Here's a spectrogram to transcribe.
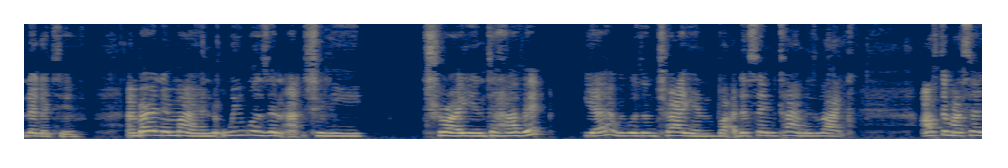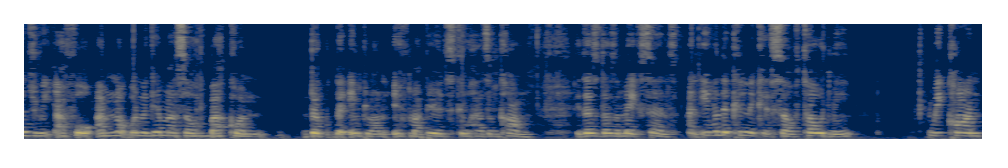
negative. And bearing in mind, we wasn't actually trying to have it. Yeah, we wasn't trying. But at the same time, it's like, after my surgery, I thought, I'm not going to get myself back on the, the implant if my period still hasn't come. It just doesn't make sense. And even the clinic itself told me we can't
